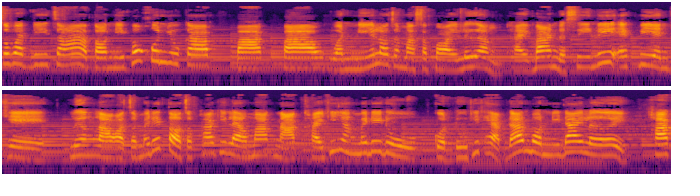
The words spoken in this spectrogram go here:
สวัสดีจ้า ตอนนี้พวกคุณอยู่กับปากเปล่าวันนี้เราจะมาสปอยเรื่องไทยบ้านเดอะซีรีส์ FBNK เรื่องราวอาจจะไม่ได้ต่อจากภาคที่แล้วมากนัก ใครที่ยังไม่ได้ดู กดดูที่แถบด้านบนนี้ได้เลย ภาค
